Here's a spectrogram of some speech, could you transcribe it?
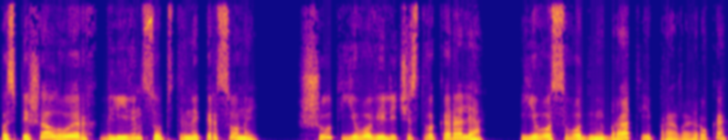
поспешал Оэрх Гливен собственной персоной. Шут его величества короля, его сводный брат и правая рука.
